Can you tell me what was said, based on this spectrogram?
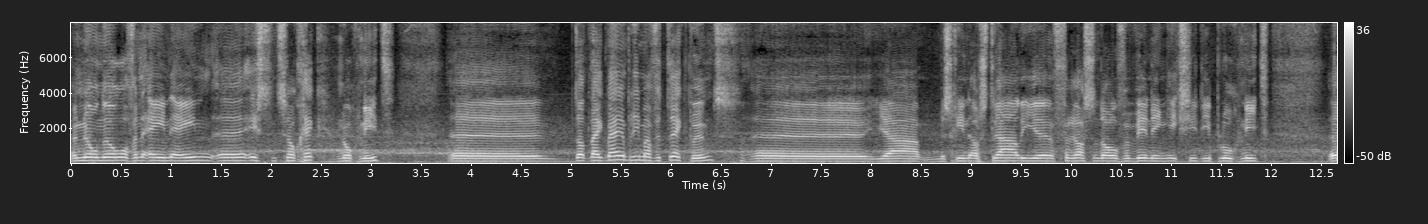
een 0-0 of een 1-1 eh, is het zo gek nog niet. Eh, dat lijkt mij een prima vertrekpunt. Eh, ja, misschien Australië, verrassende overwinning. Ik zie die ploeg niet eh,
